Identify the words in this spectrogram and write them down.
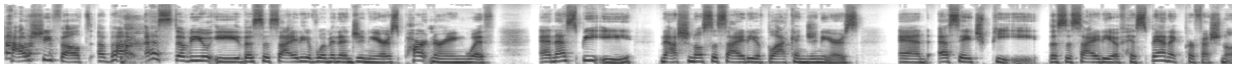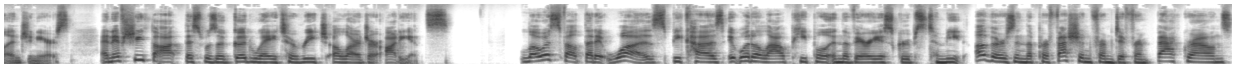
how she felt about SWE, the Society of Women Engineers, partnering with NSBE, National Society of Black Engineers, and SHPE, the Society of Hispanic Professional Engineers, and if she thought this was a good way to reach a larger audience. Lois felt that it was because it would allow people in the various groups to meet others in the profession from different backgrounds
